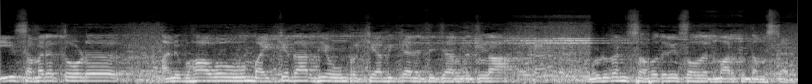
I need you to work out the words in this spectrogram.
ഈ സമരത്തോട് അനുഭാവവും ഐക്യദാർഢ്യവും പ്രഖ്യാപിക്കാൻ എത്തിച്ചേർന്നിട്ടുള്ള മുഴുവൻ സഹോദരി സഹോദരന്മാർക്കും നമസ്കാരം.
